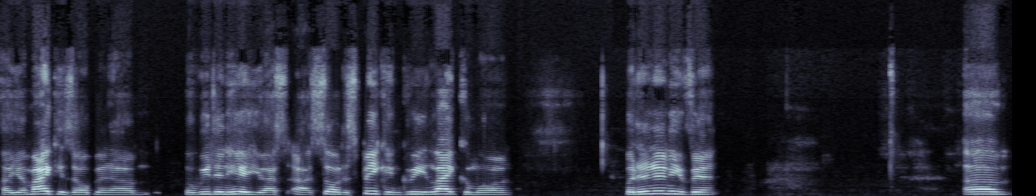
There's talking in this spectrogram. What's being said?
Uh, your mic is open, um, but we didn't hear you. I saw the speaking green light come on. But in any event, um,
